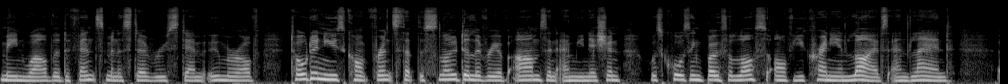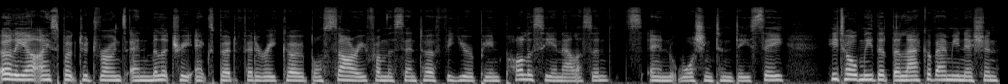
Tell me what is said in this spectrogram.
Meanwhile, the Defence Minister Rustem Umerov told a news conference that the slow delivery of arms and ammunition was causing both a loss of Ukrainian lives and land. Earlier, I spoke to drones and military expert Federico Borsari from the Centre for European Policy Analysis in Washington, D.C. He told me that the lack of ammunition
